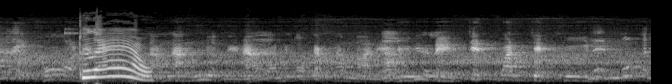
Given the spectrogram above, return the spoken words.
ด้พ่อถึงแล้ว หนังนางเงือกเนี่ยนะตอนที่ออกจากถ้ำมาเนี่ยอยู่ที่ทะเลเจ็ดวันเจ็ดคืน เล่นมุกกัน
